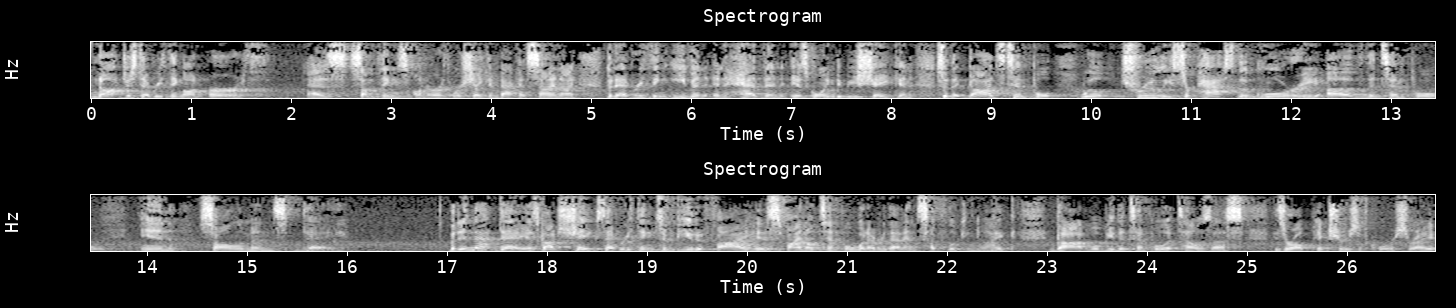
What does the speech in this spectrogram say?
Not just everything on earth, as some things on earth were shaken back at Sinai. But everything, even in heaven, is going to be shaken so that God's temple will truly surpass the glory of the temple in Solomon's day. But in that day, as God shakes everything to beautify his final temple, whatever that ends up looking like, God will be the temple, it tells us. These are all pictures, of course, right?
